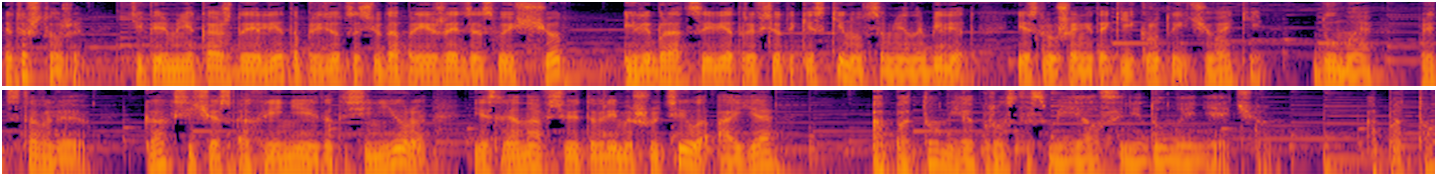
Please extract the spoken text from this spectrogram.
это что же? Теперь мне каждое лето придется сюда приезжать за свой счет? Или братцы ветры все таки скинутся мне на билет, если уж они такие крутые чуваки? Думая, представляю, как сейчас охренеет эта сеньора, если она все это время шутила, а я а потом я просто смеялся, не думая ни о чем. А потом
